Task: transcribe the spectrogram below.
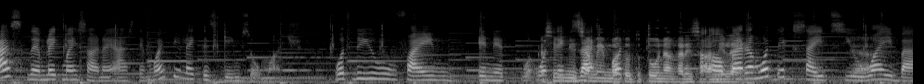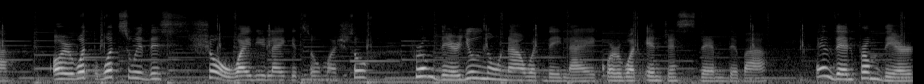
ask them like my son, I asked him, "Why do you like this game so much? What do you find in it? What, what Kasi minsan may matututunan ka rin sa kanila. eh. parang what excites you? Yeah. Why ba? Or what what's with this show? Why do you like it so much? So, from there, you'll know now what they like or what interests them, 'di ba? And then from there,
